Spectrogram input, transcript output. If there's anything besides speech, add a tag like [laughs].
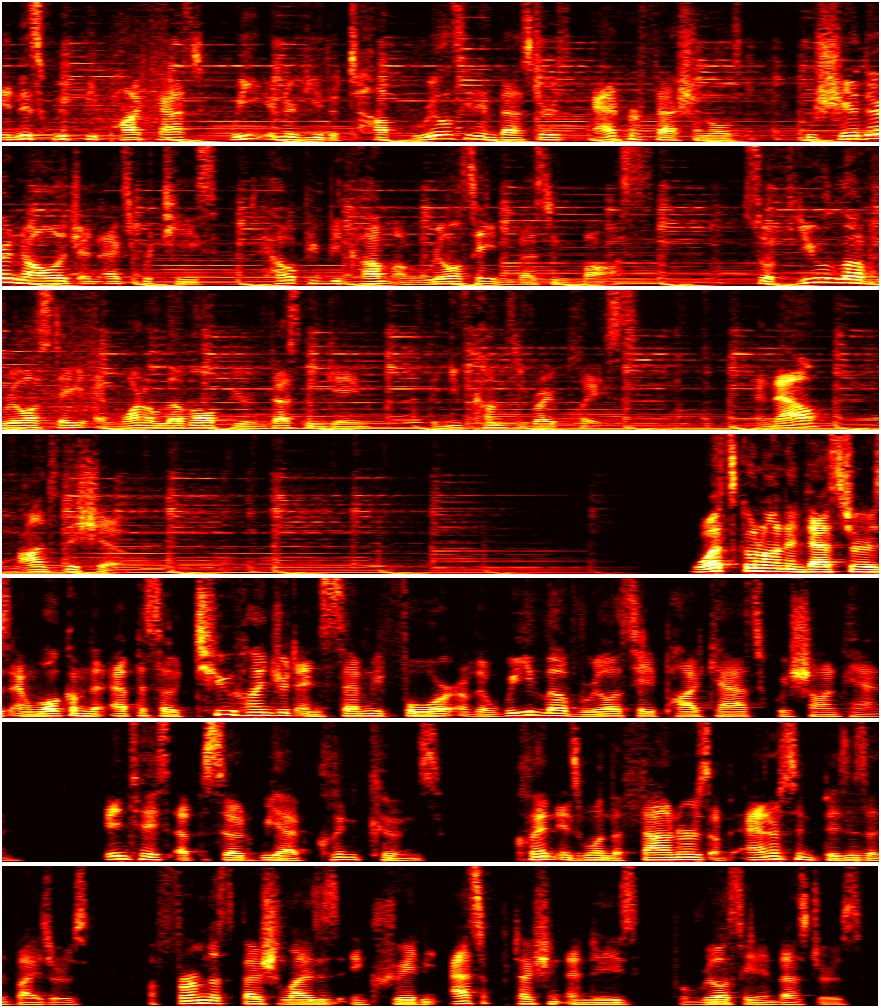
In this weekly podcast, we interview the top real estate investors and professionals who share their knowledge and expertise to help you become a real estate investing boss. So if you love real estate and want to level up your investment game, then you've come to the right place. And now, on to the show. What's going on, investors, and welcome to episode 274 of the We Love Real Estate podcast with Sean Pan. In today's episode, we have Clint Coons. Clint is one of the founders of Anderson Business Advisors, a firm that specializes in creating asset protection entities for real estate investors.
